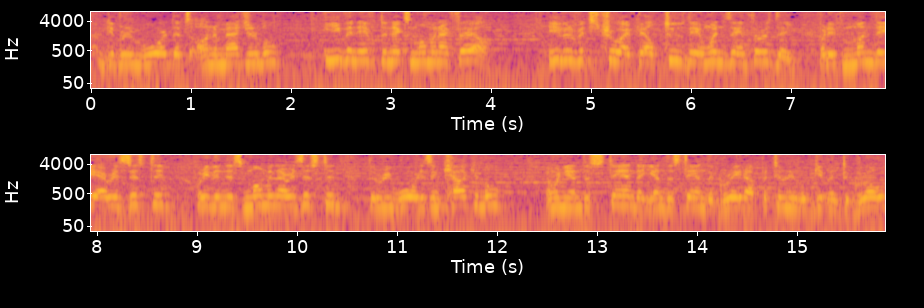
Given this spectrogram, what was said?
I'm given a reward that's unimaginable, even if the next moment I fail. Even if it's true I failed Tuesday and Wednesday and Thursday, but if Monday I resisted, or even this moment I resisted, the reward is incalculable, and when you understand that, you understand the great opportunity we're given to grow,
